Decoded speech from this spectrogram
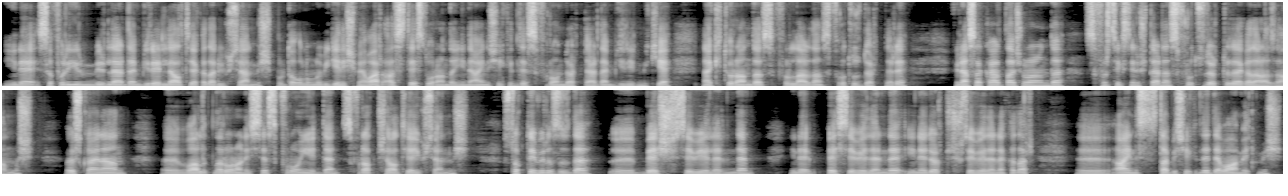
yine 0.21'lerden 1.56'ya kadar yükselmiş. Burada olumlu bir gelişme var. Asitest oranında yine aynı şekilde 0.14'lerden 1.22'ye. Nakit oranda 0'lardan 0.34'lere. Finansal kartlaş oranında 0.83'lerden 0.34'lere kadar azalmış. Öz kaynağın e, varlıkları oranı ise 0.17'den 0.66'ya yükselmiş. Stok devir hızı da 5 seviyelerinden yine 5 seviyelerinde yine 4.5 seviyelerine kadar e, aynı stabil şekilde devam etmiş.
